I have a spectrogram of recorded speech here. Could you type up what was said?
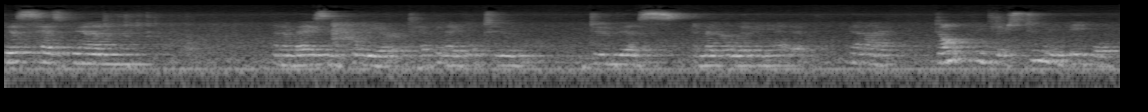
This has been an amazing career to have been able to do this and make a living at it. And I don't think there's too many people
